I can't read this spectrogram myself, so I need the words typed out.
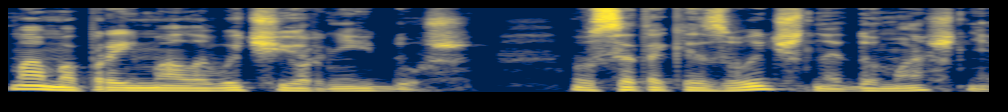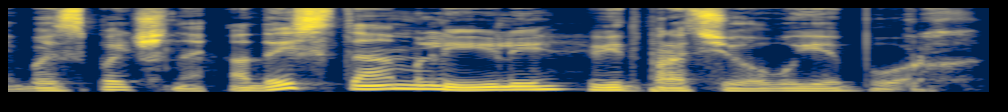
Мама приймала вечірній душ. Все таке звичне, домашнє, безпечне, а десь там Лілі відпрацьовує борг.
